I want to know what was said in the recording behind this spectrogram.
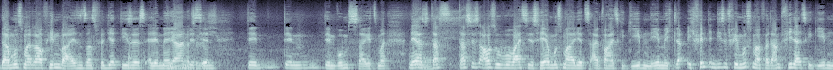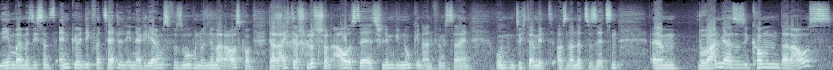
da muss man darauf hinweisen, sonst verliert dieses Element ja, ein natürlich. bisschen den, den, den Wumms, sage ich jetzt mal. Nee, also das, das ist auch so, wo weiß sie das her, muss man halt jetzt einfach als gegeben nehmen. Ich, ich finde, in diesem Spiel muss man verdammt viel als gegeben nehmen, weil man sich sonst endgültig verzettelt in Erklärungsversuchen und nimmer rauskommt. Da reicht der Schluss schon aus, der ist schlimm genug, in Anführungszeichen, um sich damit auseinanderzusetzen. Ähm, wo waren wir? Also sie kommen da raus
